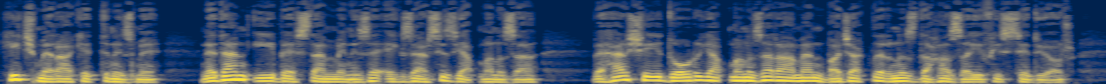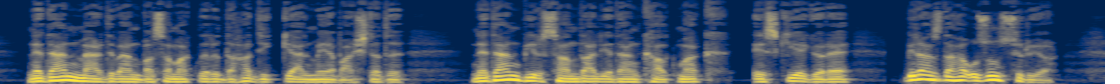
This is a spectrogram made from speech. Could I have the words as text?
Hiç merak ettiniz mi? Neden iyi beslenmenize, egzersiz yapmanıza ve her şeyi doğru yapmanıza rağmen bacaklarınız daha zayıf hissediyor? Neden merdiven basamakları daha dik gelmeye başladı? Neden bir sandalyeden kalkmak eskiye göre biraz daha uzun sürüyor?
